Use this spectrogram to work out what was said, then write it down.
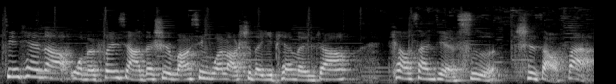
今天呢，我们分享的是王兴国老师的一篇文章《挑三拣四吃早饭》。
